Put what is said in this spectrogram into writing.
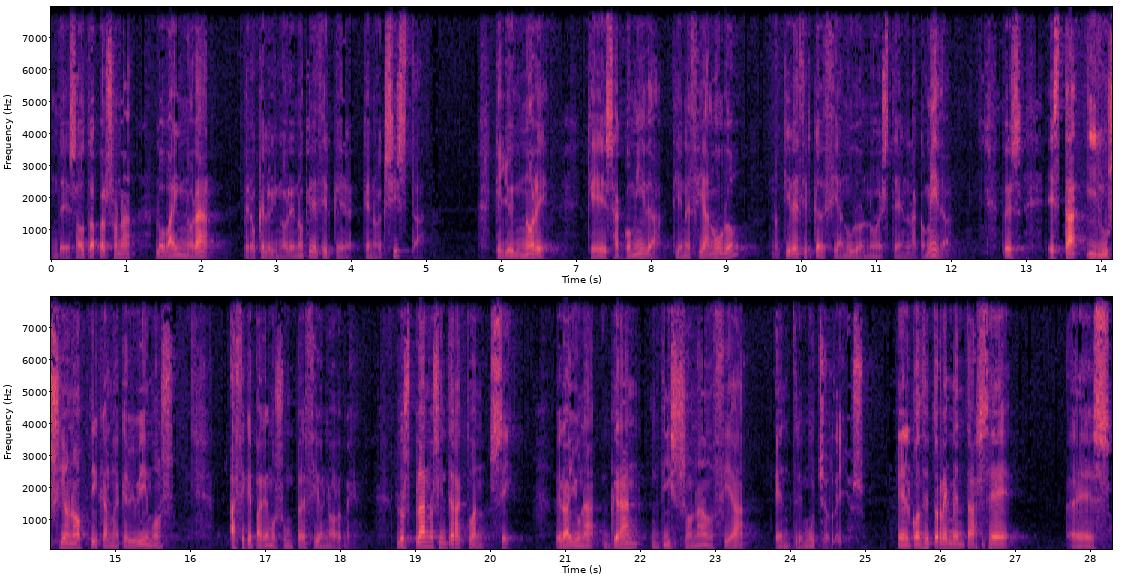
de esa otra persona, lo va a ignorar. Pero que lo ignore no quiere decir que, que no exista. Que yo ignore que esa comida tiene cianuro, no quiere decir que el cianuro no esté en la comida. Entonces, esta ilusión óptica en la que vivimos hace que paguemos un precio enorme. ¿Los planos interactúan? Sí, pero hay una gran disonancia entre muchos de ellos. El concepto de reinventarse es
